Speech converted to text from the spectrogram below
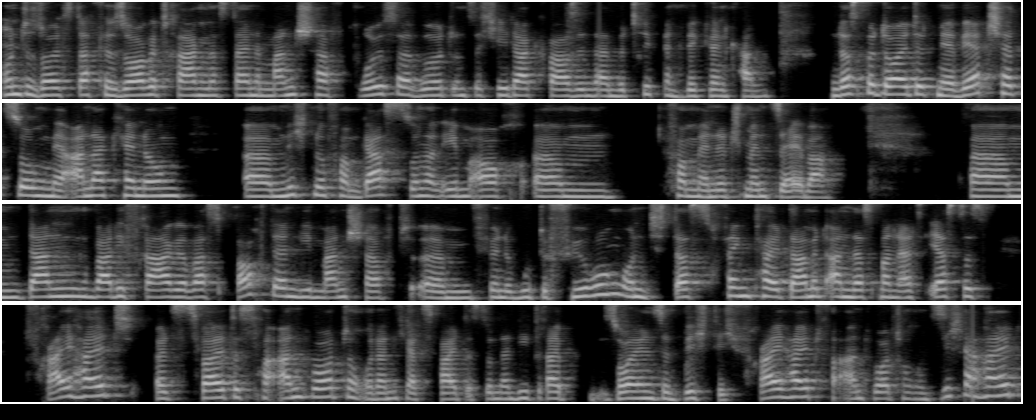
Und du sollst dafür Sorge tragen, dass deine Mannschaft größer wird und sich jeder quasi in deinem Betrieb entwickeln kann. Und das bedeutet mehr Wertschätzung, mehr Anerkennung, ähm, nicht nur vom Gast, sondern eben auch ähm, vom Management selber. Ähm, dann war die Frage, was braucht denn die Mannschaft ähm, für eine gute Führung? Und das fängt halt damit an, dass man als erstes Freiheit, als zweites Verantwortung oder nicht als zweites, sondern die drei Säulen sind wichtig. Freiheit, Verantwortung und Sicherheit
